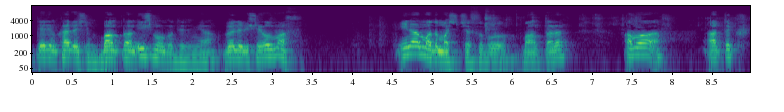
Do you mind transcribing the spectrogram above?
Dedim kardeşim banttan iş mi olur dedim ya. Böyle bir şey olmaz. İnanmadım açıkçası bu bantlara. Ama artık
